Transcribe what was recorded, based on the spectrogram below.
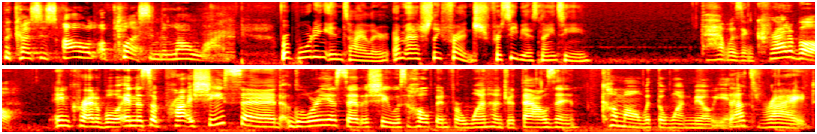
because it's all a plus in the long run. Reporting in Tyler, I'm Ashley French for CBS 19. That was incredible. Incredible. And the surprise, she said, Gloria said that she was hoping for 100,000. Come on with the 1 million. That's right.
